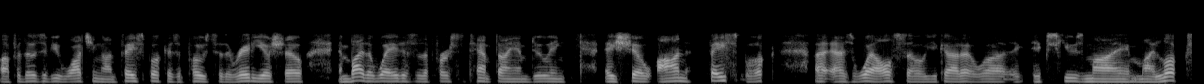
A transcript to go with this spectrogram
uh, for those of you watching on Facebook as opposed to the radio show. And by the way, this is the first attempt I am doing a show on Facebook uh, as well, so you got to uh, excuse my my looks.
